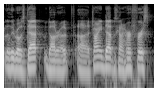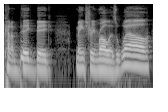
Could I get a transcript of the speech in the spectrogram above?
Lily Rose Depp, daughter of uh, Johnny Depp, was kind of her first kind of big, big mainstream role as well.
